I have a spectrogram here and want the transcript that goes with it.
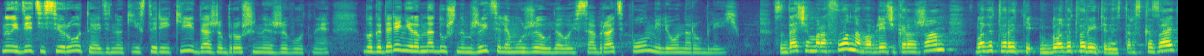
но и дети-сироты, одинокие старики и даже брошенные животные. Благодаря неравнодушным жителям уже удалось собрать полмиллиона рублей. Задача марафона – вовлечь горожан в благотворительность, рассказать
